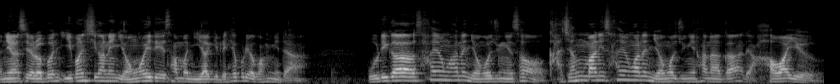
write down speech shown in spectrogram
안녕하세요 여러분 이번 시간엔 영어에 대해서 한번 이야기를 해보려고 합니다 우리가 사용하는 영어 중에서 가장 많이 사용하는 영어 중에 하나가 How are you?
